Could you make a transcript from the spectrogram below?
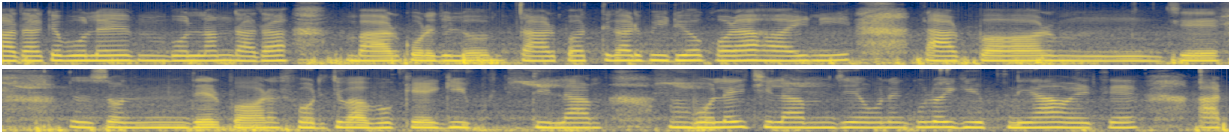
দাদাকে বলে বললাম দাদা বার করে দিল। তারপর থেকে আর ভিডিও করা হয়নি। তারপর যে সন্ধ্যের পর সূর্যবাবুকে গিফট দিলাম, বলেইছিলাম যে অনেকগুলোই গিফট নেওয়া হয়েছে। আট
